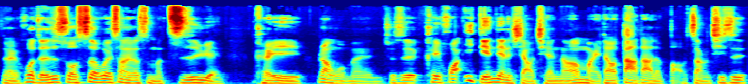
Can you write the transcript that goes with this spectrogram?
对，或者是说社会上有什么资源？可以让我们就是可以花一点点的小钱，然后买到大大的保障。其实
